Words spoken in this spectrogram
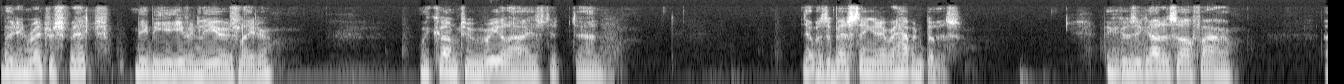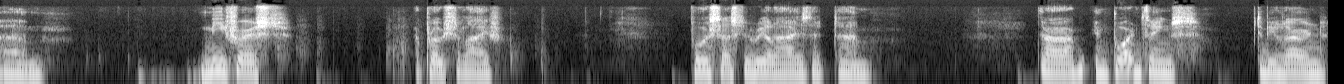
But in retrospect, maybe even years later, we come to realize that uh, that was the best thing that ever happened to us. Because it got us off our um, me first approach to life forced us to realize that um, there are important things to be learned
